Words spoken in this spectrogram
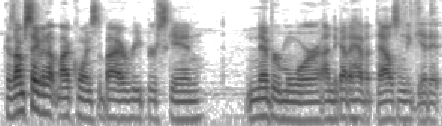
Because I'm saving up my coins to buy a Reaper skin. Nevermore. I gotta have a thousand to get it.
